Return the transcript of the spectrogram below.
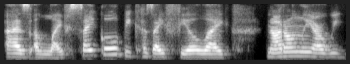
as a life cycle because I feel like not only are we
